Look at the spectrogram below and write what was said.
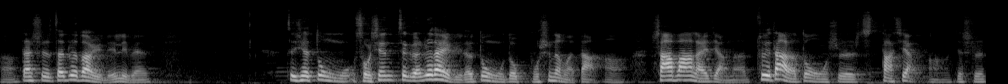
啊。但是在热带雨林里边，这些动物首先这个热带雨林的动物都不是那么大啊。沙巴来讲呢，最大的动物是大象啊，就是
